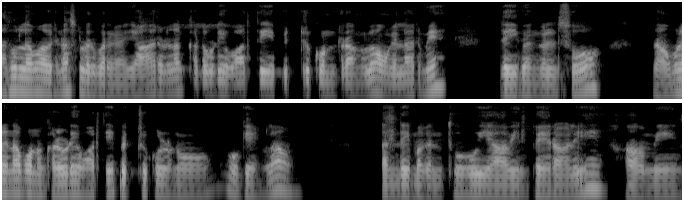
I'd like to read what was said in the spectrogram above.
அதுவும் இல்லாம அவர் என்ன சொல்றாரு பாருங்க, யாரெல்லாம் கடவுளுடைய வார்த்தையை பெற்றுக்கொண்டாங்களோ அவங்க எல்லாருமே தெய்வங்கள். ஸோ நாமளும் என்ன பண்ணணும்? கடவுளுடைய வார்த்தையை பெற்றுக்கொள்ளணும். ஓகேங்களா? தந்தை, மகன், தூய ஆவியின் பெயராலே ஆமென்.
